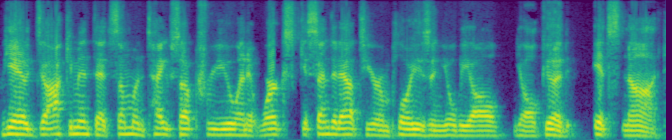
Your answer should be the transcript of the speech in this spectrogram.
you know, document that someone types up for you and it works. Send it out to your employees and you'll be all, you all good. It's not.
